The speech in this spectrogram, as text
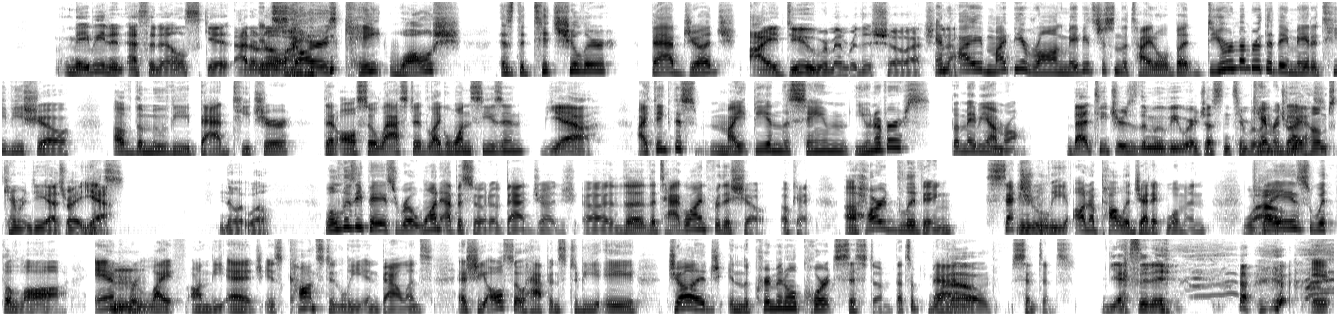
Maybe in an SNL skit. I don't It know. stars Kate Walsh as the titular bad judge. I do remember this show, actually. And I might be wrong, maybe it's just in the title, but do you remember that they made a TV show of the movie Bad Teacher that also lasted like one season? yeah. I think this might be in the same universe, but maybe I'm wrong. Bad Teacher is the movie where Justin Timberlake Cameron dry Diaz. humps Cameron Diaz, right? Yes. Yeah. Know it well. Well, Lizzie Pace wrote one episode of Bad Judge. Uh, the the tagline for this show, okay, a hard living, sexually unapologetic woman Wow. plays with the law, and her life on the edge is constantly in balance, as she also happens to be a judge in the criminal court system. That's a bad Wow. sentence. Yes, it is. A,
